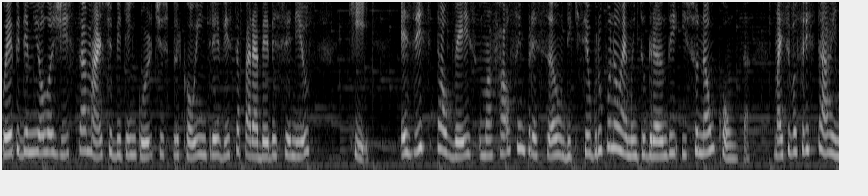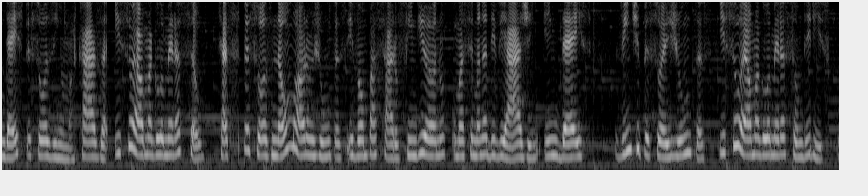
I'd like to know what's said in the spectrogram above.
O epidemiologista Márcio Bittencourt explicou em entrevista para a BBC News que existe talvez uma falsa impressão de que se o grupo não é muito grande, isso não conta. Mas se você está em 10 pessoas em uma casa, isso é uma aglomeração. Se essas pessoas não moram juntas e vão passar o fim de ano, uma semana de viagem, em 10, 20 pessoas juntas, isso é uma aglomeração de risco.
